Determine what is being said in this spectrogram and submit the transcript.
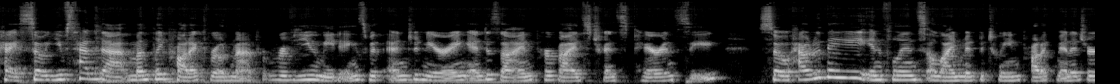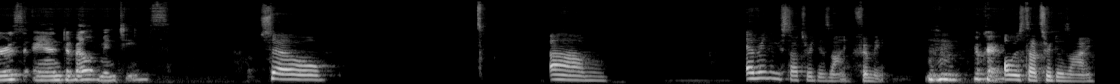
Okay, so you've had that monthly product roadmap review meetings with engineering and design provides transparency. So, how do they influence alignment between product managers and development teams? So, um, everything starts with design for me. Mm-hmm. Okay. Always starts with design.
